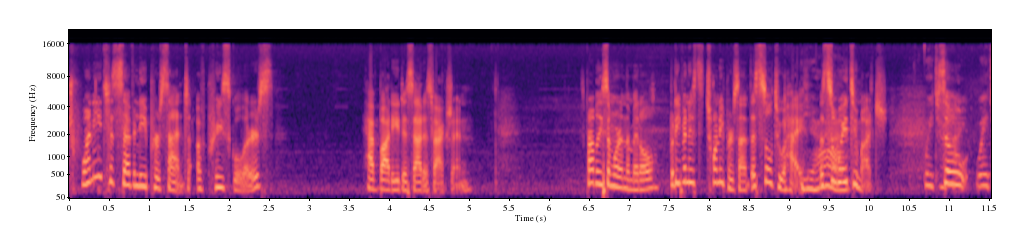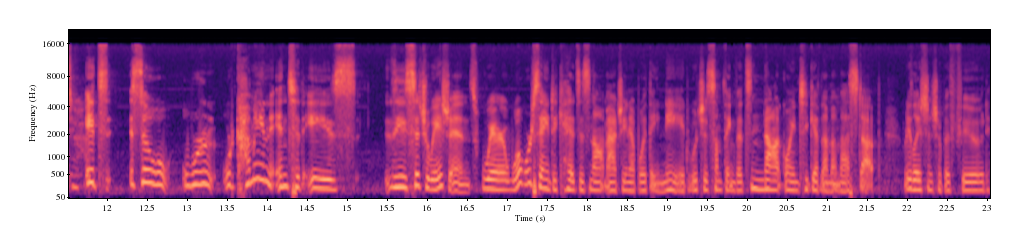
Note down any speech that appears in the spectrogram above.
20 to 70% of preschoolers have body dissatisfaction. It's probably somewhere in the middle, but even if it's 20%, that's still too high. Yeah. That's still way too much. Way too so high. Way too high. It's so we're we're coming into these these situations where what we're saying to kids is not matching up what they need, which is something that's not going to give them a messed up relationship with food.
